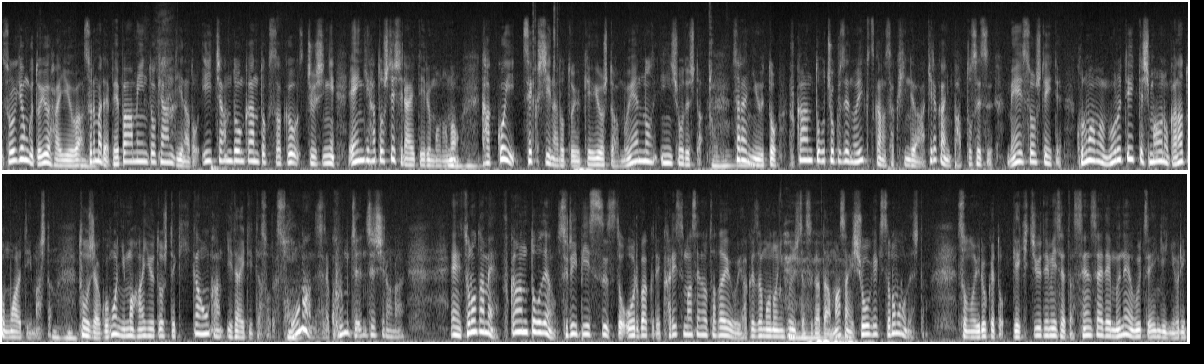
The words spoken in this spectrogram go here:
ソロギョングという俳優はそれまでペパーミントキャンディーなどイー・チャンドン監督作を中心に演技派として知られているものの、かっこいいセクシーなどという形容詞とは無縁の印象でした、さらに言うと不関東直前のいくつかの作品では明らかにパッとせず迷走していてこのまま埋もれていってしまうのかなと思われていました、当時はご本人も俳優として危機感を抱いていたそうです、そうなんですね。これも全然知らないえーそのため不関東でのスリーピーススーツとオールバックでカリスマ性の漂うヤクザ者に扮した姿はまさに衝撃そのものでした。その色気と劇中で見せた繊細で胸を打つ演技により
